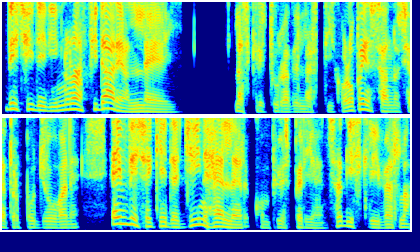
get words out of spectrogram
decide di non affidare a lei la scrittura dell'articolo pensando sia troppo giovane e invece chiede a Jean Heller, con più esperienza, di scriverla.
